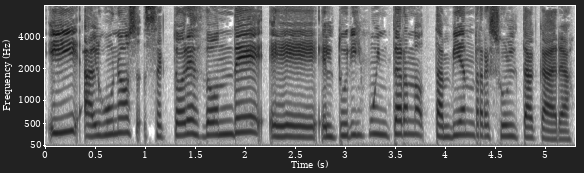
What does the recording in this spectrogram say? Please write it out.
y algunos sectores donde eh, el turismo interno también resulta cara.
